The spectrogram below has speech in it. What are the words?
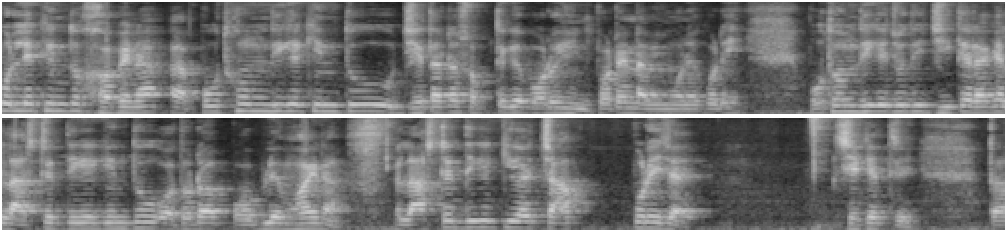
করলে কিন্তু হবে না। প্রথম দিকে কিন্তু জেতাটা সব থেকে বড় ইম্পর্ট্যান্ট আমি মনে করি। প্রথম দিকে যদি জিতে রাখে লাস্টের দিকে কিন্তু অতটা প্রবলেম হয় না। লাস্টের দিকে কী হয়, চাপ পড়ে যায় সেক্ষেত্রে। তা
